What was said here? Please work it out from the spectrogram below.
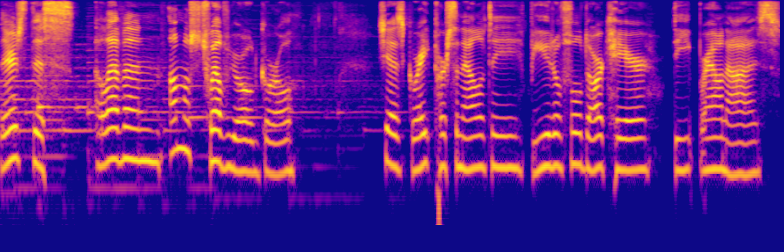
There's this 11, almost 12 year old girl. She has great personality, beautiful dark hair, deep brown eyes.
